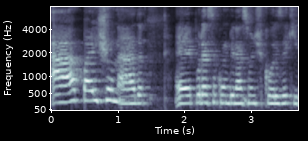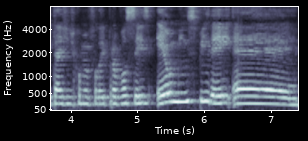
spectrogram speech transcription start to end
apaixonada é, por essa combinação de cores aqui, tá, gente? Como eu falei pra vocês, eu me inspirei é,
